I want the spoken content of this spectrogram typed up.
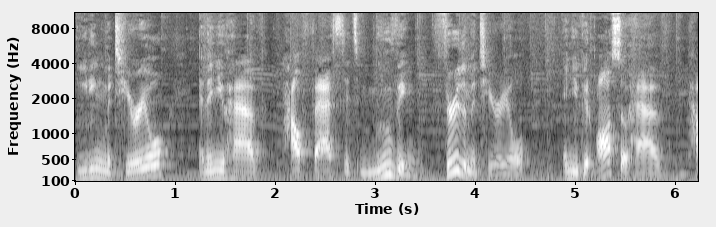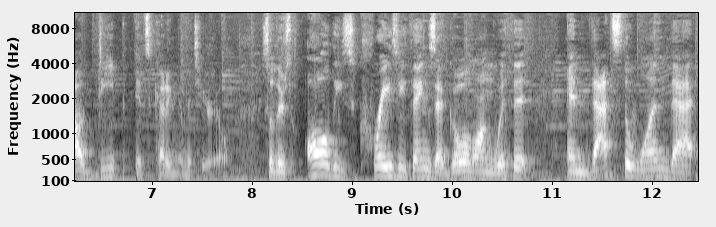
eating material, and then you have how fast it's moving through the material, and you can also have how deep it's cutting the material. So there's all these crazy things that go along with it, and that's the one that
